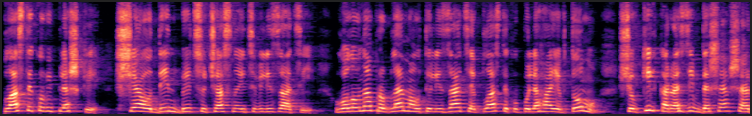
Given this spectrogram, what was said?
Пластикові пляшки ще один бит сучасної цивілізації. Головна проблема утилізації пластику полягає в тому, що в кілька разів дешевше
